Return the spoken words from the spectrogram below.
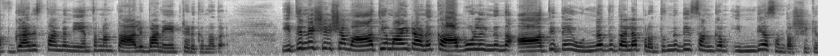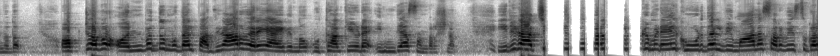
അഫ്ഗാനിസ്ഥാന്റെ നിയന്ത്രണം താലിബാൻ ഏറ്റെടുക്കുന്നത്. ഇതിനുശേഷം ആദ്യമായിട്ടാണ് കാബൂളിൽ നിന്ന് ആദ്യത്തെ ഉന്നതതല പ്രതിനിധി സംഘം ഇന്ത്യ സന്ദർശിക്കുന്നത്. ഒക്ടോബർ ഒൻപത് മുതൽ പതിനാറ് വരെയായിരുന്നു മുതാക്കിയുടെ ഇന്ത്യ സന്ദർശനം. ഇരു രാജ്യങ്ങൾക്കുമിടയിൽ കൂടുതൽ വിമാന സർവീസുകൾ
